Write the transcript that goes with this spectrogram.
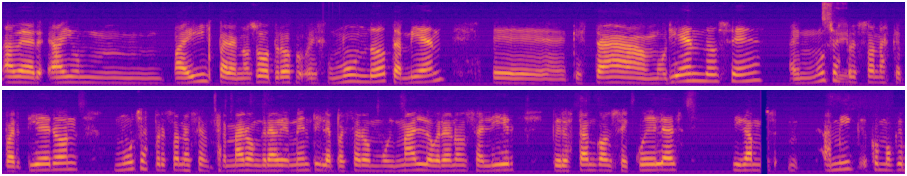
a ver, hay un país para nosotros, es un mundo también, eh, que está muriéndose, hay muchas personas que partieron, muchas personas se enfermaron gravemente y la pasaron muy mal, lograron salir, pero están con secuelas. Digamos, a mí como que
